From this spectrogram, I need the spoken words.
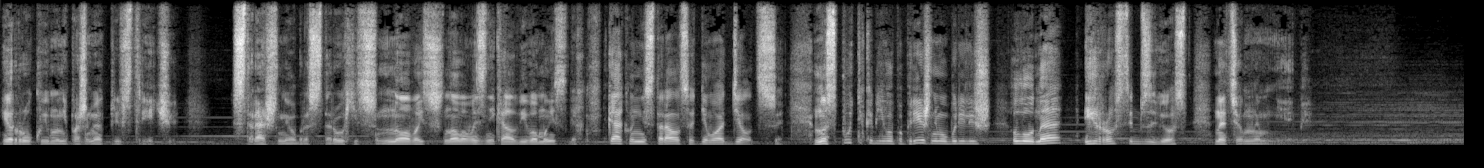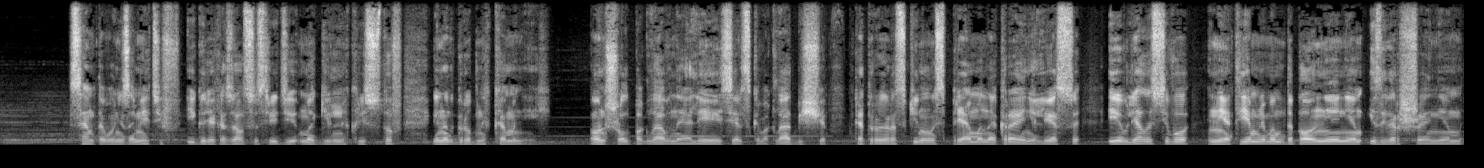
и руку ему не пожмет при встрече. Страшный образ старухи снова и снова возникал в его мыслях, как он не старался от него отделаться. Но спутниками его по-прежнему были лишь луна и россыпь звезд на темном небе. Сам того не заметив, Игорь оказался среди могильных крестов и надгробных камней. Он шел по главной аллее сельского кладбища, которая раскинулась прямо на окраине леса и являлась его неотъемлемым дополнением и завершением,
